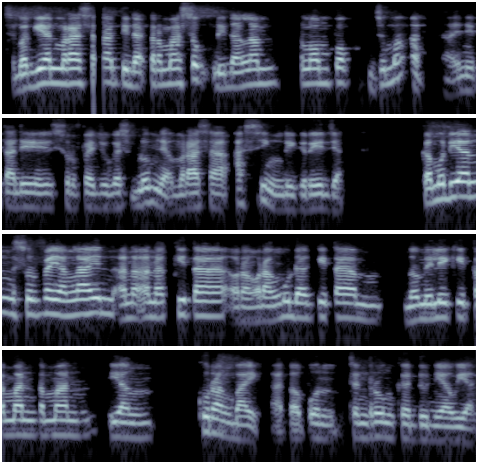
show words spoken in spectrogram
Sebagian merasa tidak termasuk di dalam kelompok jemaat. Nah, ini tadi survei juga sebelumnya, merasa asing di gereja. Kemudian survei yang lain, anak-anak kita, orang-orang muda kita memiliki teman-teman yang kurang baik ataupun cenderung ke duniawian.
